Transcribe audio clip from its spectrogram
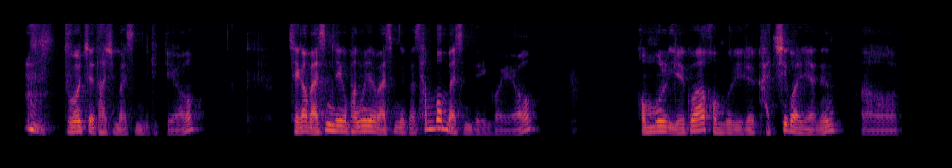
두 번째 다시 말씀드릴게요. 제가 말씀드린 건 방금 전에 말씀드린 건 3번 말씀드린 거예요. 건물 1과 건물 2를 같이 관리하는 어,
